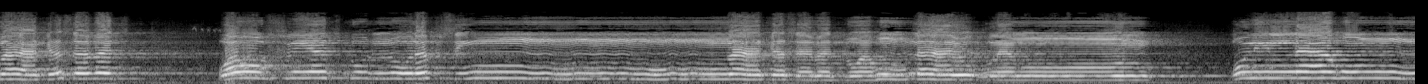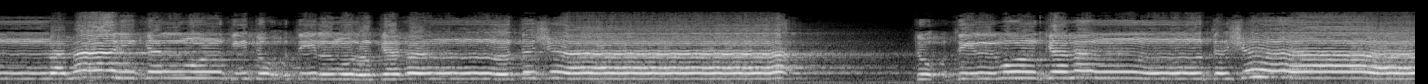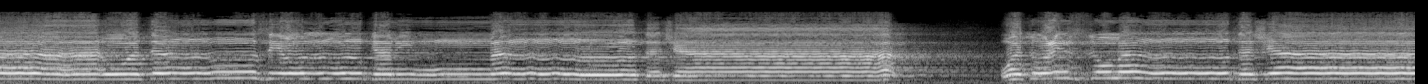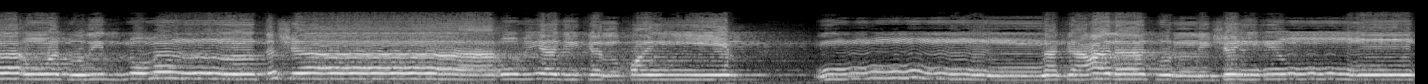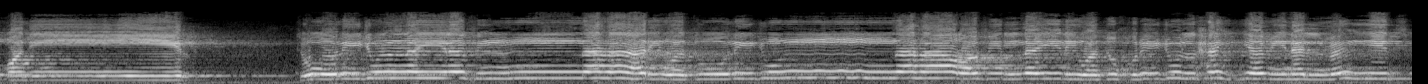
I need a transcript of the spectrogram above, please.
ما كسبت ووفيت كل نفس ما كسبت وهم لا يظلمون. قل اللهم مالك الملك تؤتي الملك من تشاء تؤتي الملك من تشاء وتنزع الملك ممن تشاء وتعز من تشاء وتذل من تشاء بيدك الخير. إنك على كل شيء قدير. تولج الليل في النهار وتولج النهار في الليل وتخرج الحي من الميت.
